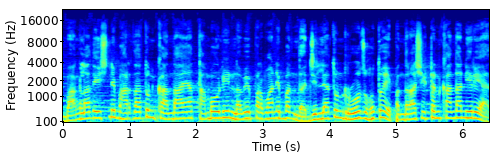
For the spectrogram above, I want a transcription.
बांगलादेशने भारतातून कांदा आयात थांबवली नवे परवाने बंद जिल्ह्यातून रोज होतोय पंधराशे टन कांदा निर्यात.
